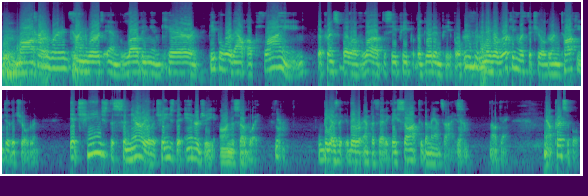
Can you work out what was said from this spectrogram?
mom, Kind words. kind words, and loving and care. And people were now applying the principle of love to see people, the good in people, Mhm. and they were working with the children, talking to the children. It changed the scenario. It changed the energy on the subway Yeah. Because they, were empathetic. They saw it through the man's eyes. Yeah. Okay. Now, principle.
